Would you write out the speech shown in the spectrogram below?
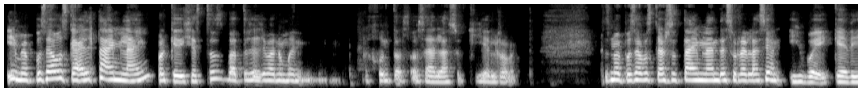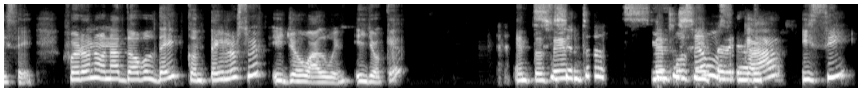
y me puse a buscar el timeline porque dije, estos vatos ya llevan un buen juntos, o sea, la Suki y el Robert. Entonces me puse a buscar su timeline de su relación y, güey, ¿qué dice? Fueron a una double date con Taylor Swift y Joe Alwyn. ¿Y yo qué? Entonces Sí, siento- me puse a bien. buscar y sí,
